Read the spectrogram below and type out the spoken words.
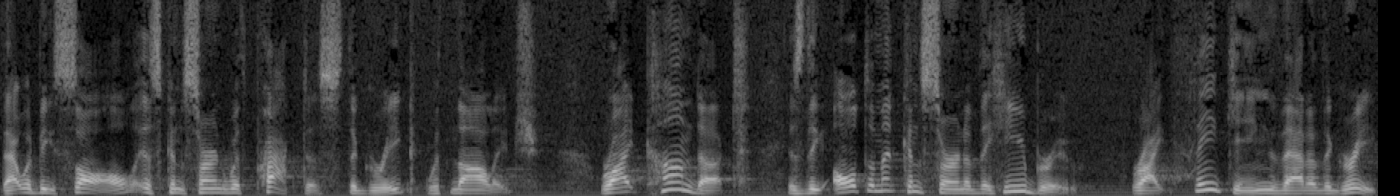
that would be Saul, is concerned with practice, the Greek with knowledge. Right conduct is the ultimate concern of the Hebrew, right thinking that of the Greek.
